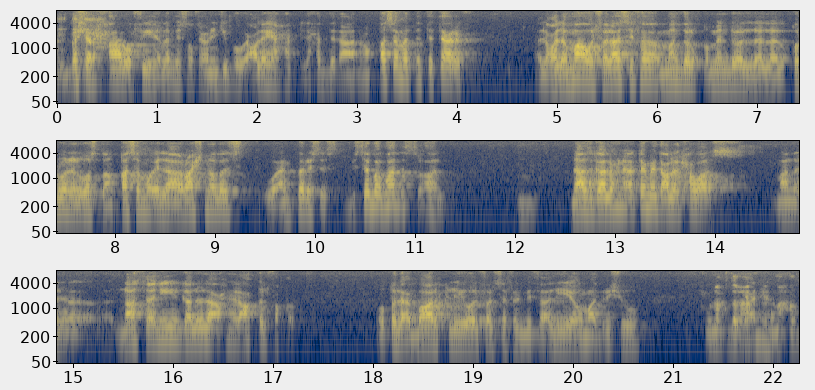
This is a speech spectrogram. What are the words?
البشر حاروا فيها لم يستطيعوا يجيبوا عليها حتى لحد الآن. وانقسمت أنت تعرف العلماء والفلاسفة منذ منذ القرون الوسطى انقسموا إلى rationalist و empiricist بسبب هذا السؤال. ناس قالوا إحنا نعتمد على الحواس. ما ناس ثانيين قالوا لا إحنا العقل فقط. وطلع باركلي والفلسفة المثالية وما أدري شو. ونقد العقل يعني محض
